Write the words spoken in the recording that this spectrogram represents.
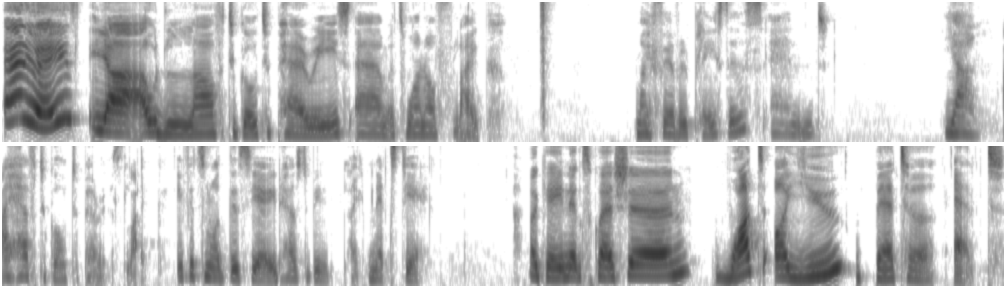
Anyways, yeah, I would love to go to Paris. Um, it's one of like my favorite places, and yeah, I have to go to Paris. Like, if it's not this year, it has to be like next year. Okay, next question. What are you better at,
